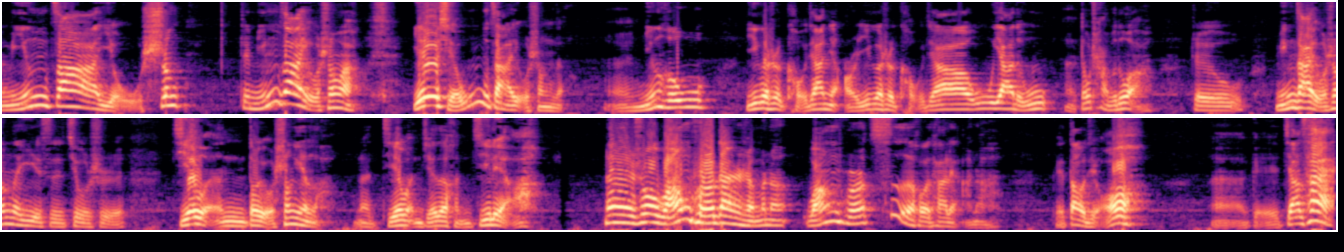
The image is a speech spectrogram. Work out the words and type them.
鸣咂有声，这鸣咂有声啊，也有写乌咂有声的。呃，鸣和乌，一个是口加鸟，一个是口加乌鸦的乌，都差不多啊。这。鸣杂有声的意思就是接吻都有声音了，那接吻接得很激烈啊。那说王婆干什么呢？王婆伺候他俩呢，给倒酒，呃，给夹菜。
